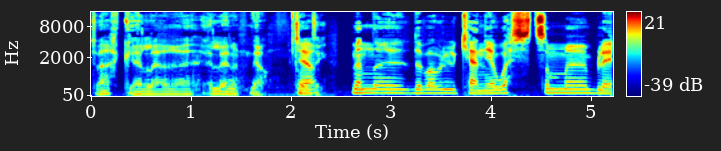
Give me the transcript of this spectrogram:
nytt verk, eller, eller ja, sånne Ja. ting. Men eh, det var vel Kanye West som eh, ble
